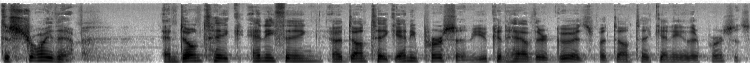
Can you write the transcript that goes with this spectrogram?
destroy them. And don't take anything uh, don't take any person. You can have their goods but don't take any of their persons.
